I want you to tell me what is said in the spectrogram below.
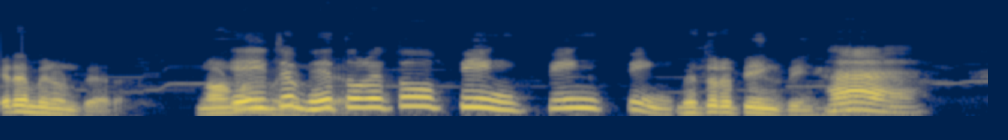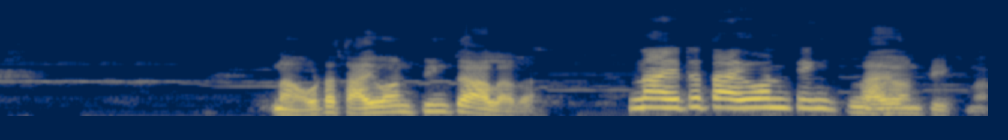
এটা মেরুন পেয়ারা এইটা ভেতরে তো পিঙ্ক পিঙ্ক পিঙ্ক ভেতরে পিঙ্ক পিঙ্ক হ্যাঁ। না ওটা তাইওয়ান পিঙ্কটা আলাদা। না এটা তাইওয়ান পিঙ্ক না তাইওয়ান পিঙ্ক না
